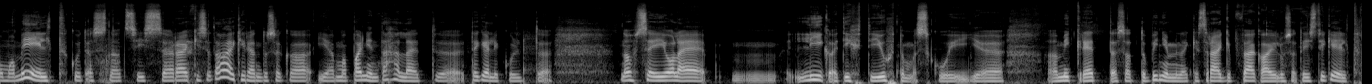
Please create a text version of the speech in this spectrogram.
oma meelt, kuidas nad siis rääkisid ajakirjandusega ja ma panin tähele, et tegelikult noh, see ei ole mm, liiga tihti juhtumas, kui äh, mikri ette satub inimene, kes räägib väga ilusat eesti keelt.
